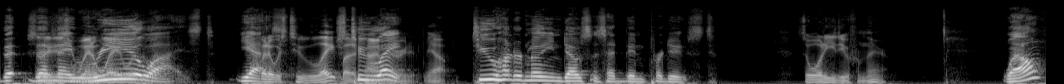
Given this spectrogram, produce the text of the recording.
That, So then just they, went away with it. realized. Yes. But it was too late. By the too time late. it. Yeah. 200 million doses had been produced. So what do you do from there? Well,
